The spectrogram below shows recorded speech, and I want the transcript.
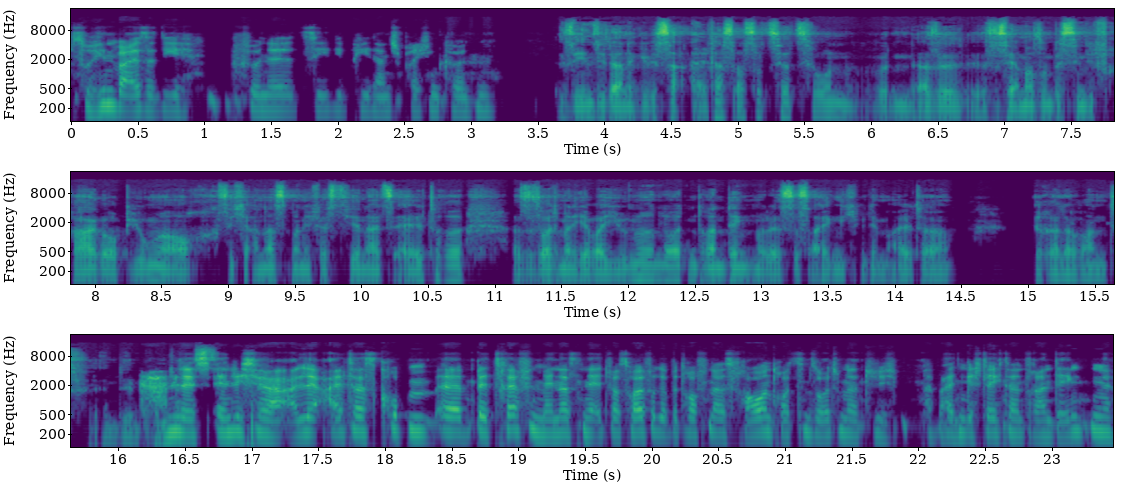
so Hinweise, die für eine CDP dann sprechen könnten. Sehen Sie da eine gewisse Altersassoziation? Würden, also es ist ja immer so ein bisschen die Frage, ob Junge auch sich anders manifestieren als Ältere. Also sollte man eher bei jüngeren Leuten dran denken oder ist das eigentlich mit dem Alter irrelevant in dem Kann letztendlich ja alle Altersgruppen äh, betreffen. Männer sind ja etwas häufiger betroffen als Frauen. Trotzdem sollte man natürlich bei beiden Geschlechtern dran denken.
